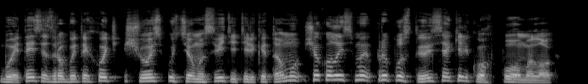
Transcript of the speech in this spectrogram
боїтеся зробити хоч щось у цьому світі тільки тому, що колись ми припустилися кількох помилок.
